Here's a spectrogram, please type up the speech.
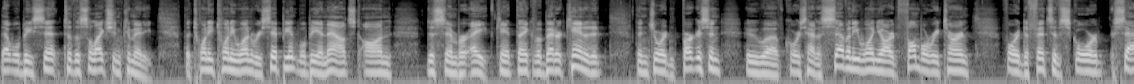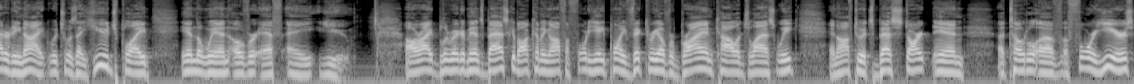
that will be sent to the selection committee. The 2021 recipient will be announced on December 8th. Can't think of a better candidate than Jordan Ferguson, who, uh, of course, had a 71 yard fumble return for a defensive score Saturday night, which was a huge play in the win over FAU. All right, Blue Raider men's basketball coming off a 48 point victory over Bryan College last week and off to its best start in a total of four years.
